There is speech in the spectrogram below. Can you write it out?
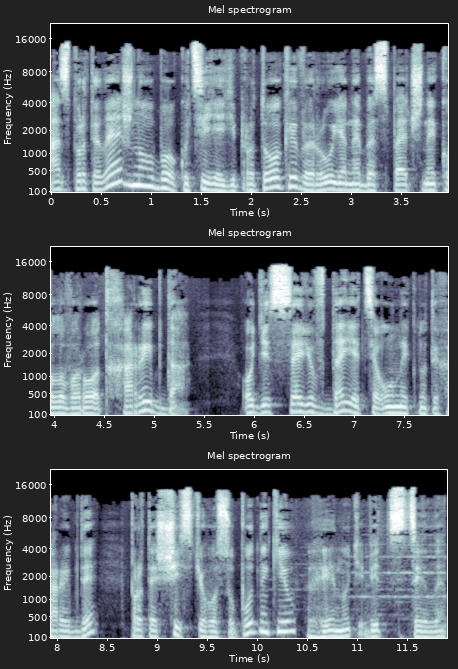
А з протилежного боку цієї протоки вирує небезпечний коловорот Харибда. Одіссею вдається уникнути Харибди, проте шість його супутників гинуть від Сцили.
